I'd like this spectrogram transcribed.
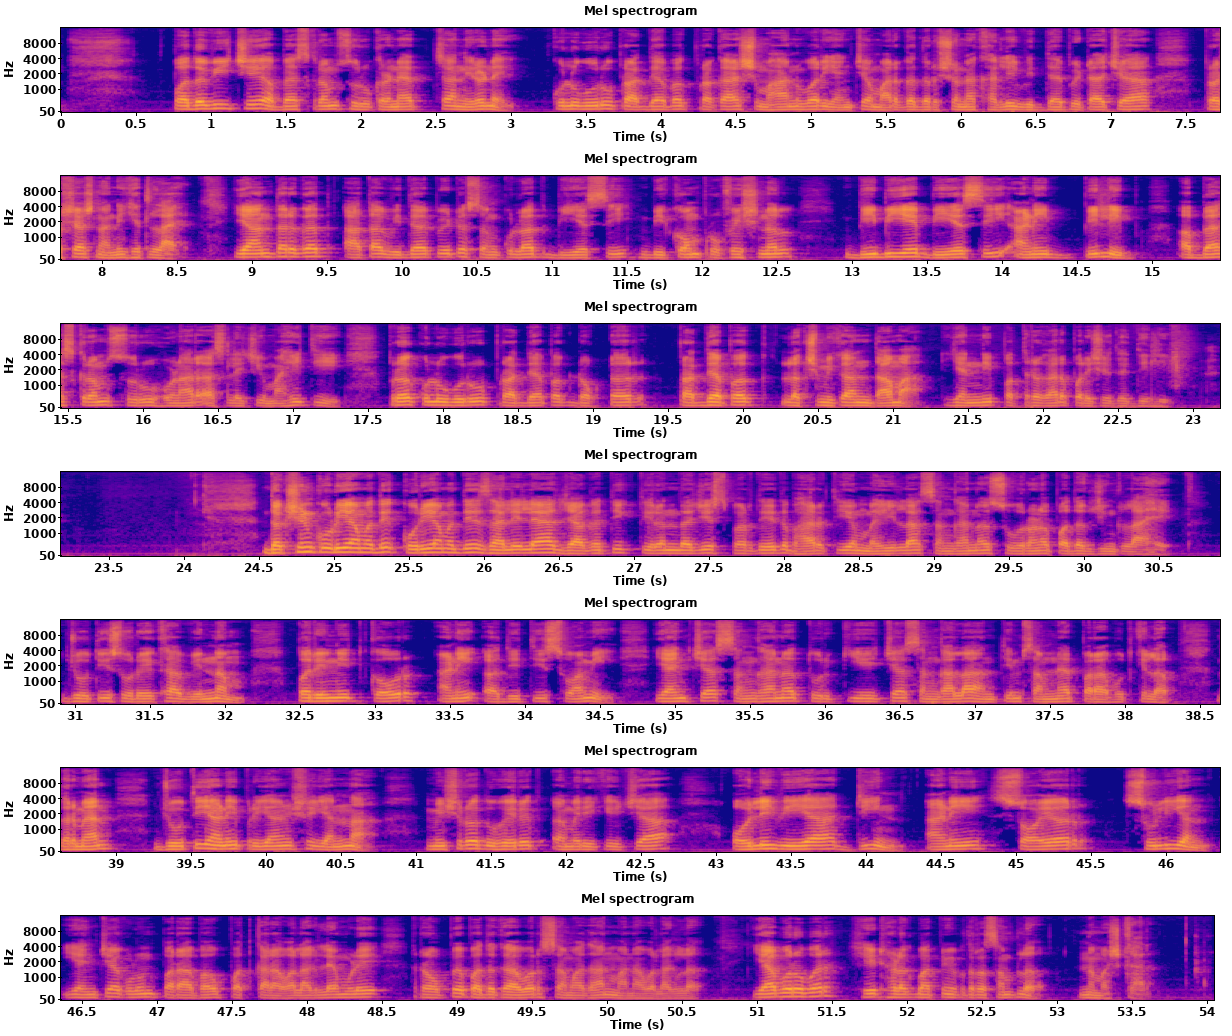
पदवीचे अभ्यासक्रम सुरू करण्याचा निर्णय कुलगुरू प्राध्यापक प्रकाश महानवर यांच्या मार्गदर्शनाखाली विद्यापीठाच्या प्रशासनाने घेतला आहे. या अंतर्गत आता विद्यापीठ संकुलात B S C B com professional B B A B S C आणि बिलीब अभ्यासक्रम सुरू होणार असल्याची माहिती प्रकुलगुरू प्राध्यापक डॉक्टर प्राध्यापक लक्ष्मीकांत दामा यांनी पत्रकार परिषदेत दिली. दक्षिण कोरियामध्ये कोरियामध्ये झालेल्या जागतिक तिरंदाजी स्पर्धेत भारतीय महिला संघानं सुवर्णपदक जिंकलं आहे. ज्योती सुरेखा वेन्नम परिणीत कौर आणि अदिती स्वामी यांच्या संघानं तुर्कीच्या संघाला अंतिम सामन्यात पराभूत केलं. दरम्यान ज्योती आणि प्रियांश यांना मिश्र दुहेरीत अमेरिकेच्या ऑलिव्हिया डीन आणि सॉयर सुलियन यांच्याकडून पराभव पत्करावा लागल्यामुळे रौप्य पदकावर समाधान मानावं लागलं. याबरोबर हे ठळक बातमीपत्र संपलं. नमस्कार.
